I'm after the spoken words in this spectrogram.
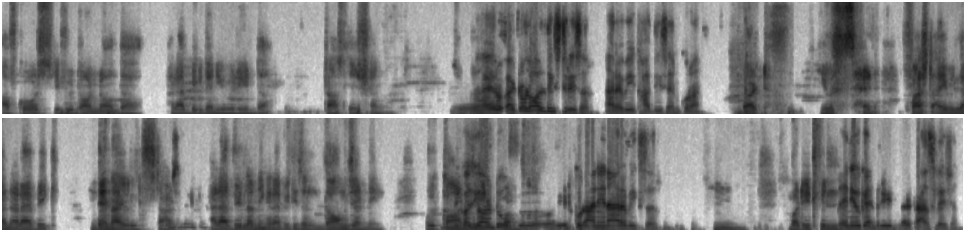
Of course, if you don't know the Arabic, then you will read the translation. I, I told all these three, sir. Arabic, Hadith, and Quran. But you said first I will learn Arabic, then I will start. Arabic learning Arabic is a long journey. We can't Because you want to uh, read Quran in Arabic, sir. Hmm. But it will Then you can read the translation.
